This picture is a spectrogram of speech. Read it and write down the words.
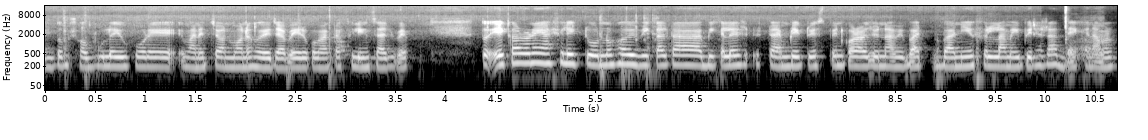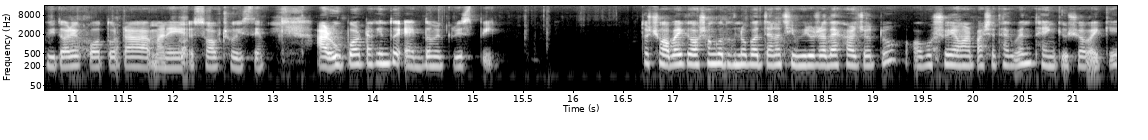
একদম সবগুলোই উপরে মানে চনমনে হয়ে যাবে, এরকম একটা ফিলিংস আসবে। তো এ কারণে আসলে একটু অন্যভাবে বিকালটা, বিকালের টাইমটা একটু স্পেন্ড করার জন্য আমি বানিয়ে ফেললাম এই পিঠাটা। দেখেন আমার ভিতরে কতটা মানে সফট হয়েছে আর উপরটা কিন্তু একদমই ক্রিস্পি তো সবাইকে অসংখ্য ধন্যবাদ জানাচ্ছি ভিডিওটা দেখার জন্য। অবশ্যই আমার পাশে থাকবেন। থ্যাংক ইউ সবাইকে।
